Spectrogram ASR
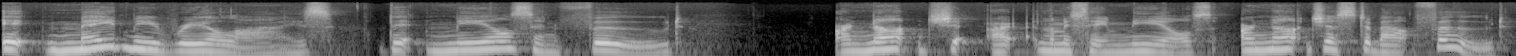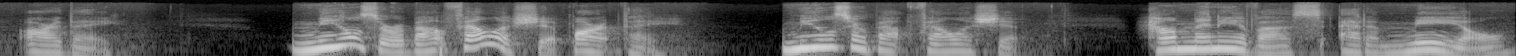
it made me realize that meals and food are not, ju- are, let me say meals, are not just about food, are they? Meals are about fellowship, aren't they? Meals are about fellowship. How many of us at a meal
